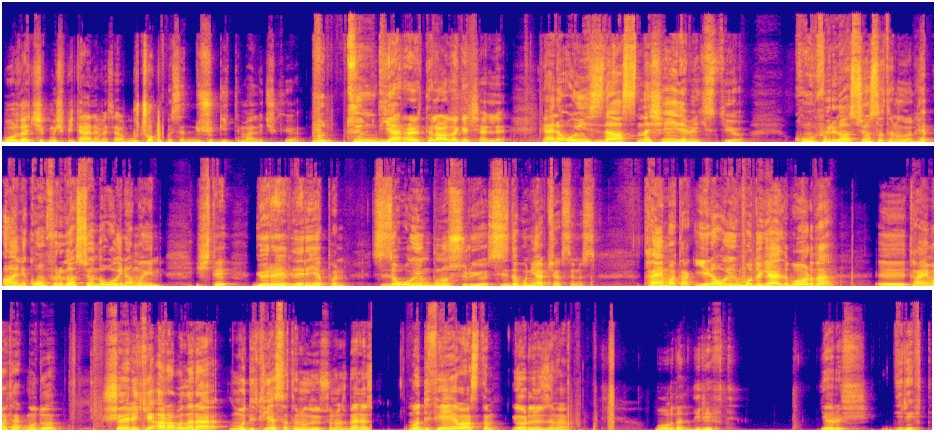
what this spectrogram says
Burada çıkmış bir tane mesela. Bu çok mesela düşük ihtimalle çıkıyor. Bu tüm diğer haritalarda geçerli. Yani oyun size aslında şey demek istiyor. Konfigürasyon satın alın. Hep aynı konfigürasyonda oynamayın. İşte görevleri yapın. Size oyun bunu sürüyor. Siz de bunu yapacaksınız. Time Attack. Yeni oyun modu geldi bu arada. Ee, Time Attack modu. Şöyle ki arabalara modifiye satın alıyorsunuz. Ben modifiyeye bastım. Gördünüz değil mi? Burada drift yarış. Drift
